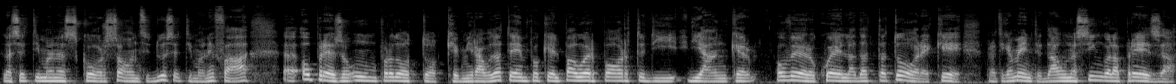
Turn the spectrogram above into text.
la settimana scorsa, anzi due settimane fa, eh, ho preso un prodotto che miravo da tempo che è il PowerPort di, di Anker ovvero quell'adattatore che praticamente da una singola presa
